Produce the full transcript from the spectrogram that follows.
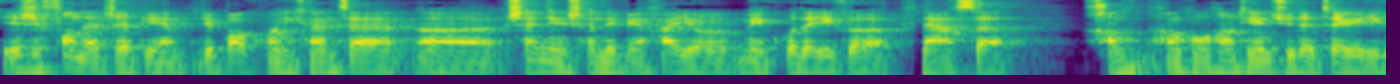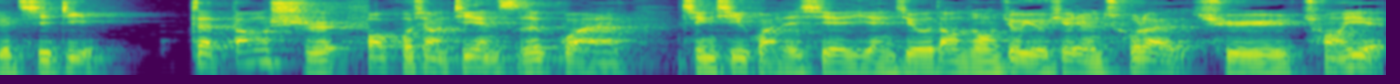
也是放在这边，就包括你看在呃山景城那边还有美国的一个 NASA。航航空航天局的这一个基地，在当时，包括像电子管、晶体管的一些研究当中，就有些人出来去创业。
